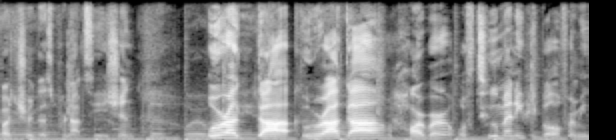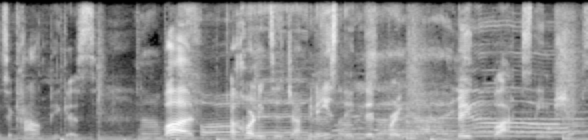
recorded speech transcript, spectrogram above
butcher this pronunciation, Uraga, Uraga Harbor with too many people for me to count because, but according to the Japanese, they did bring big black steamships.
